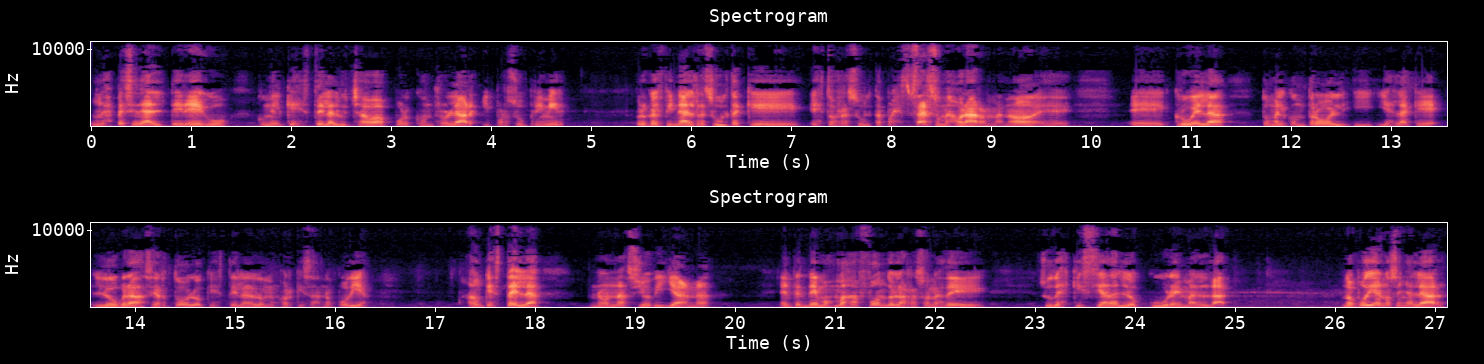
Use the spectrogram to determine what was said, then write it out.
una especie de alter ego con el que Estela luchaba por controlar y por suprimir. Pero que al final resulta que esto resulta pues ser su mejor arma, ¿no? Eh, eh, Cruella toma el control y, es la que logra hacer todo lo que Estela a lo mejor quizás no podía. Aunque Estela no nació villana, entendemos más a fondo las razones de su desquiciada locura y maldad. No podía no señalar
